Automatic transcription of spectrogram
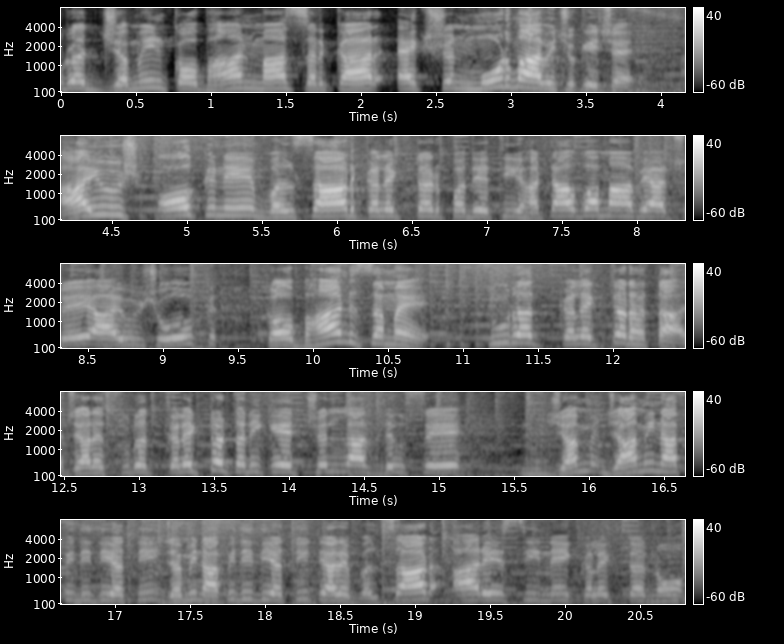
સુરત જમીન કૌભાંડમાં સરકાર એક્શન મોડમાં આવી ચૂકી છે. આયુષ ઓકને વલસાડ કલેક્ટર પદેથી હટાવવામાં આવ્યા છે. આયુષ ઓક કૌભાંડ સમયે સુરત કલેક્ટર હતા. જ્યારે સુરત કલેક્ટર તરીકે છેલ્લા દિવસે જમ- જામીન આપી દીધી હતી, જમીન આપી દીધી હતી, ત્યારે વલસાડ આરએસી ને કલેક્ટરનો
